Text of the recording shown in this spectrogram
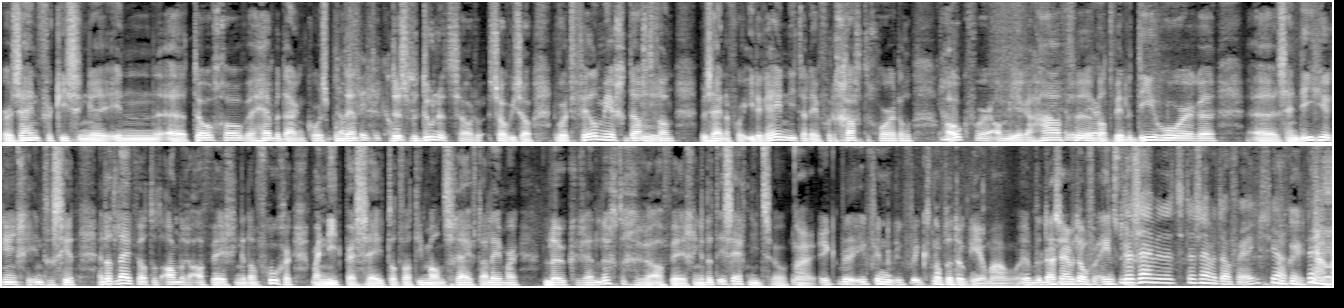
er zijn verkiezingen in uh, Togo, we hebben daar een correspondent... dus we doen het zo, sowieso. Er wordt veel meer gedacht mm. van... we zijn er voor iedereen, niet alleen voor de grachtengordel... Ja. ook voor Almere Haven, wat willen die horen? Uh, zijn die hierin geïnteresseerd? En dat leidt wel tot andere afwegingen dan vroeger. Maar niet per se tot wat die man schrijft. Alleen maar leukere en luchtigere afwegingen. Dat is echt niet zo. Nee, ik, ik, vind, ik, ik snap dat ook niet helemaal. Eh, daar zijn we het over eens. Dus. Daar, zijn we het, daar zijn we het over eens, ja. Oké, okay, nou.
